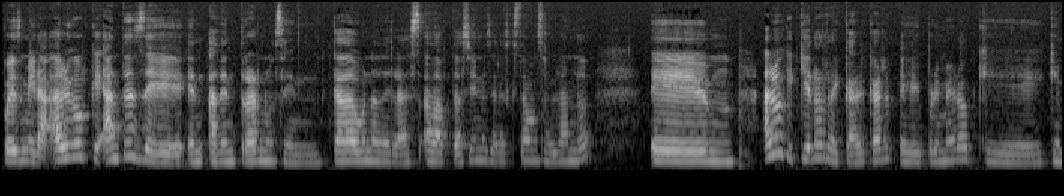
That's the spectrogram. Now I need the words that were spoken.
Pues mira, algo que antes de en- adentrarnos en cada una de las adaptaciones de las que estamos hablando, eh, algo que quiero recalcar eh, primero que, que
